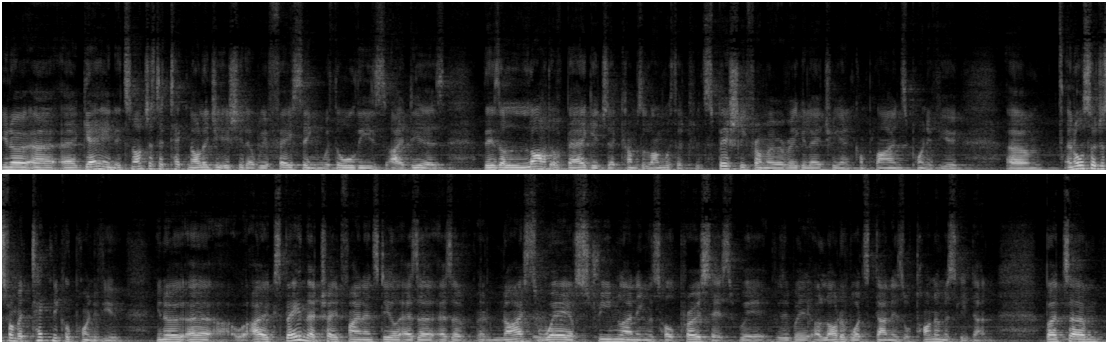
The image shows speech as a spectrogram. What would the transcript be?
you know, uh, again, it's not just a technology issue that we're facing with all these ideas. There's a lot of baggage that comes along with it, especially from a regulatory and compliance point of view. Um, and also just from a technical point of view. You know, uh, I explained that trade finance deal as a, as a, a, nice way of streamlining this whole process where, where a lot of what's done is autonomously done. But um,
